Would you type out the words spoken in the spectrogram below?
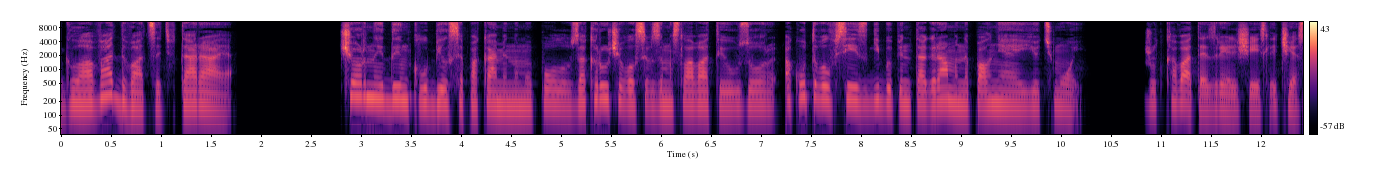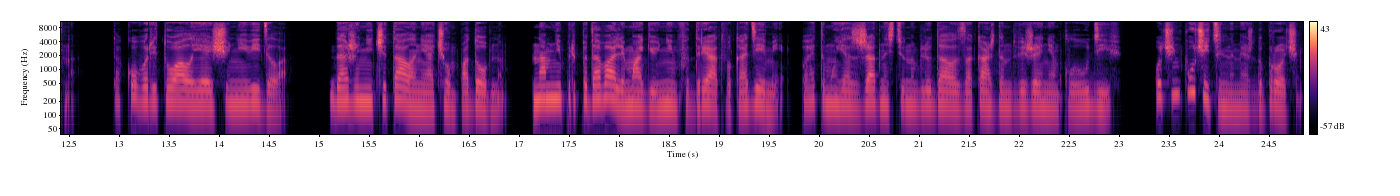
Глава двадцать вторая. Черный дым клубился по каменному полу, закручивался в замысловатые узоры, окутывал все изгибы пентаграммы, наполняя ее тьмой. Жутковатое зрелище, если честно. Такого ритуала я еще не видела. Даже не читала ни о чем подобном. Нам не преподавали магию нимфы Дриад в академии, поэтому я с жадностью наблюдала за каждым движением Клаудив. Очень поучительно, между прочим.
